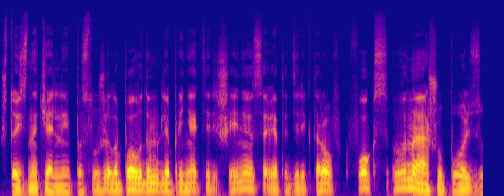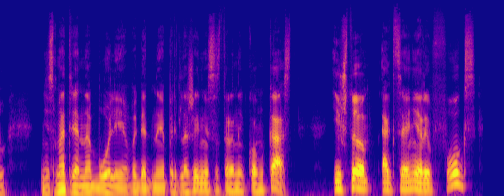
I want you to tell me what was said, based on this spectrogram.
что изначально и послужило поводом для принятия решения Совета директоров Fox в нашу пользу, несмотря на более выгодное предложение со стороны Comcast, и что акционеры Fox –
